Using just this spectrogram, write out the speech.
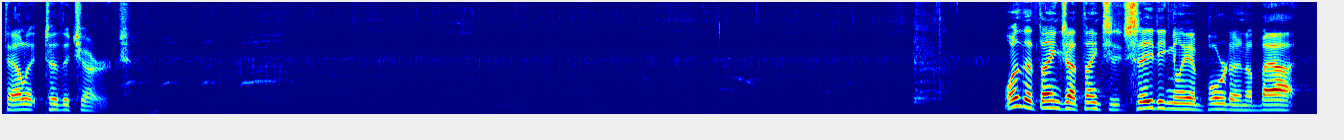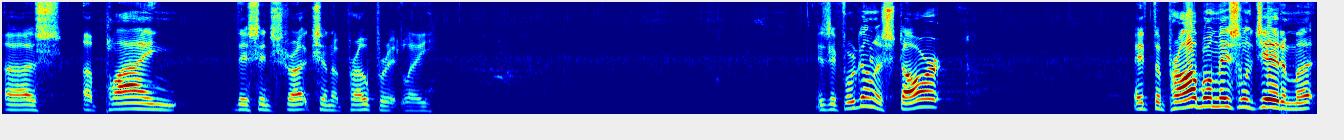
Tell it to the church. One of the things I think is exceedingly important about us applying this instruction appropriately is if we're going to start, if the problem is legitimate,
